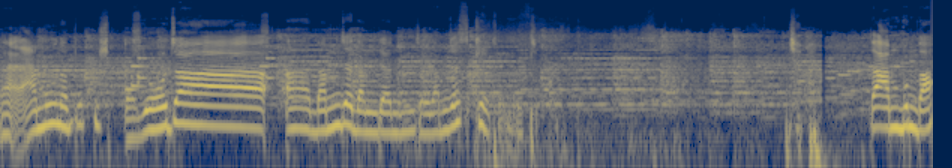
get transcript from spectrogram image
아, 나 아무나 뽑고 싶다. 여자 아 남자 남자 남자 남자 스케이터 뭐지 나안 본다.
